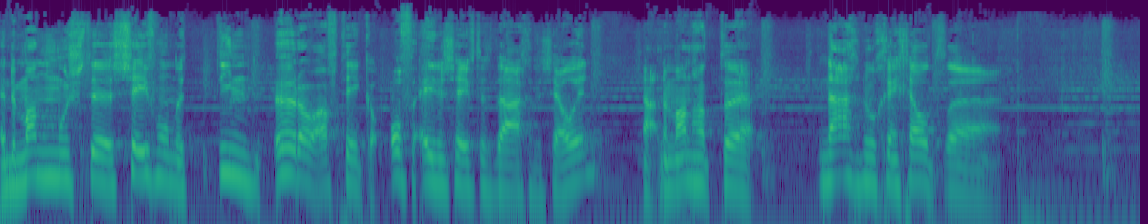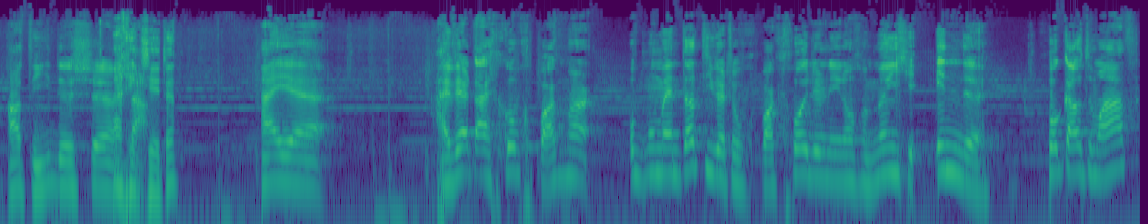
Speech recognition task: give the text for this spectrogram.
En de man moest eh, 710 euro aftikken of 71 dagen de cel in. Nou, de man had eh, nagenoeg geen geld. eh, had hij, dus, eh, hij ging nou, zitten. hij, eh, hij werd eigenlijk opgepakt, maar op het moment dat hij werd opgepakt... gooide hij nog een muntje in de gokautomaat.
